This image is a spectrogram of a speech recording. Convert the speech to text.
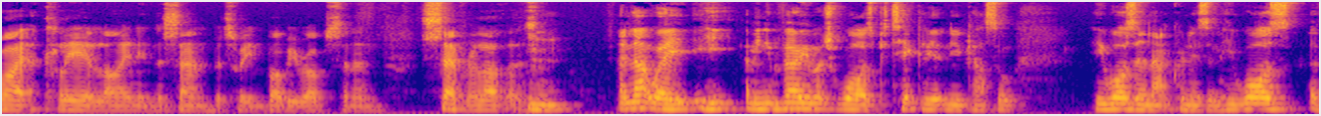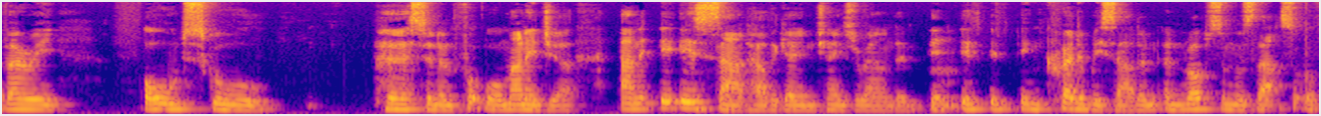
quite a clear line in the sand between Bobby Robson and several others. Mm. and that way he, I mean, he very much was, particularly at Newcastle, he was an anachronism. He was a very old school person and football manager. And it is sad how the game changed around him. It, Mm. it, it's incredibly sad. And, and Robson was that sort of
